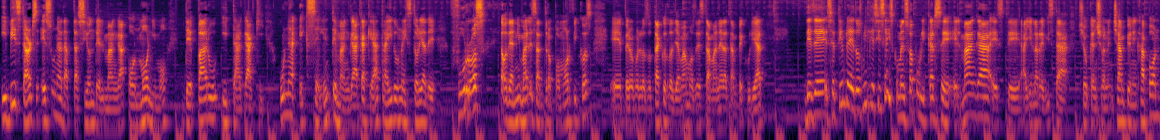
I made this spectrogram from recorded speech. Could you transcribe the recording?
Y Beastars es una adaptación del manga homónimo de Paru Itagaki, una excelente mangaka que ha traído una historia de furros o de animales antropomórficos, eh, pero los otakus los llamamos de esta manera tan peculiar. Desde septiembre de 2016 comenzó a publicarse el manga, este, ahí en la revista Shokan Shonen Champion en Japón.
